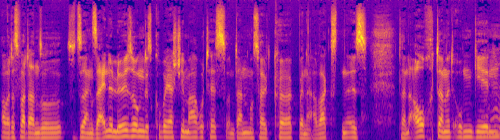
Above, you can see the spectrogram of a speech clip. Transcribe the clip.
Aber das war dann so sozusagen seine Lösung des Kobayashi Maru-Tests und dann muss halt Kirk, wenn er erwachsen ist, dann auch damit umgehen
